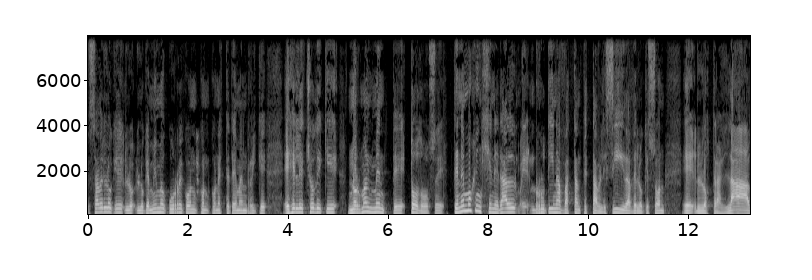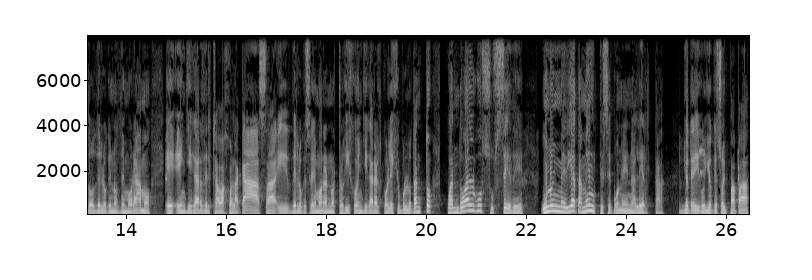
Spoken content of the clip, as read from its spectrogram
¿Sabes lo que, lo, lo, que a mí me ocurre con, con, con, este tema, Enrique? Es el hecho de que normalmente todos eh, tenemos en general eh, rutinas bastante establecidas de lo que son eh, los traslados, de lo que nos demoramos eh, en llegar del trabajo a la casa, y de lo que se demoran nuestros hijos en llegar al colegio. Por lo tanto, cuando algo sucede, uno inmediatamente se pone en alerta yo te digo, yo que soy papá,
